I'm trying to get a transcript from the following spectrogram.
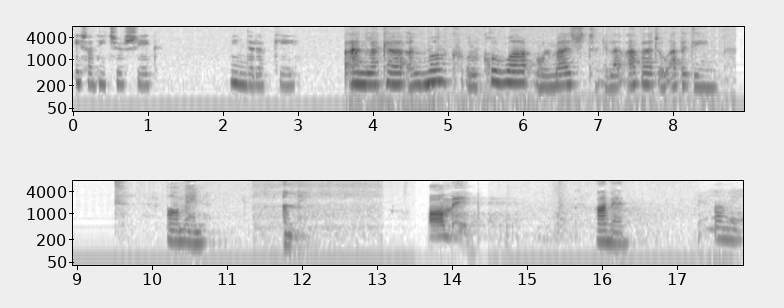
és a dicsőség mindörökké. An laka al mulk, al kuwa, al majd, el abad, al abadin. Amen. Amen. Amen. Amen. Amen.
